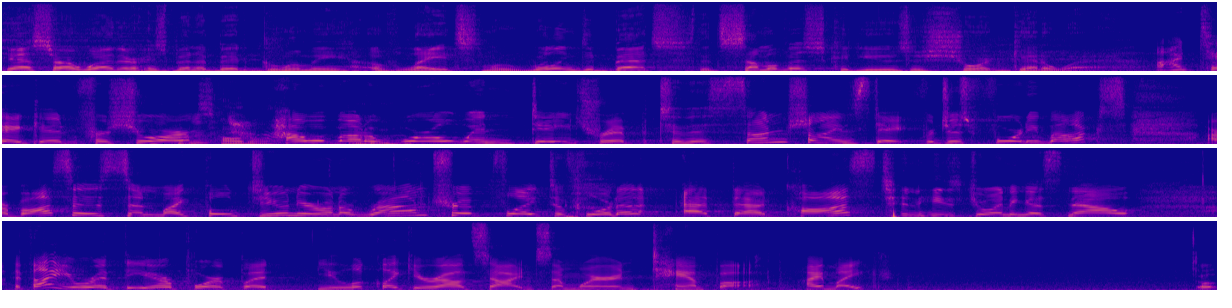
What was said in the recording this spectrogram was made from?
Yes, our weather has been a bit gloomy of late, and we're willing to bet that some of us could use a short getaway. I'd take it for sure. Totally. How about a whirlwind day trip to the Sunshine State for just 40 bucks? Our bosses sent Mike Polk Jr. on a round trip flight to Florida at that cost, and he's joining us now. I thought you were at the airport, but you look like you're outside somewhere in Tampa. Hi, Mike. Uh,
